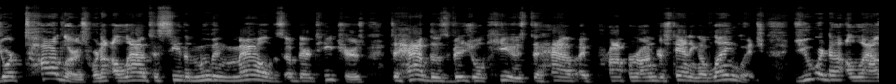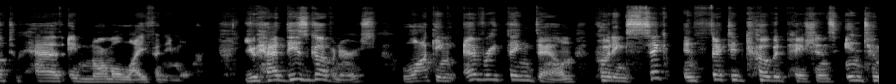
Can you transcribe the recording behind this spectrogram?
Your toddlers were not allowed to see the moving mouths of their teachers, to have those visual cues, to have a proper understanding of language. You were not allowed to have a normal life anymore. You had these governors locking everything down, putting sick, infected COVID patients into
